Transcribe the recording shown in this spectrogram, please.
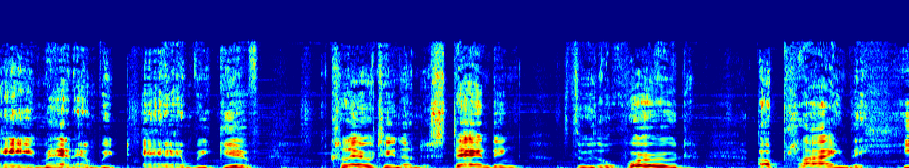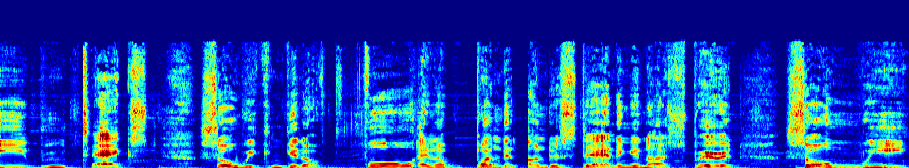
Amen. And we and we give clarity and understanding through the word, applying the Hebrew text so we can get a full and abundant understanding in our spirit so we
